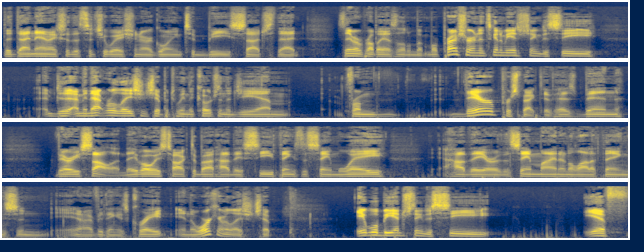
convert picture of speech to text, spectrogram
the dynamics of the situation are going to be such that Zimmer probably has a little bit more pressure, and it's going to be interesting to see. I mean, that relationship between the coach and the GM, from their perspective, has been very solid. They've always talked about how they see things the same way, how they are the same mind in a lot of things, and you know everything is great in the working relationship. It will be interesting to see if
